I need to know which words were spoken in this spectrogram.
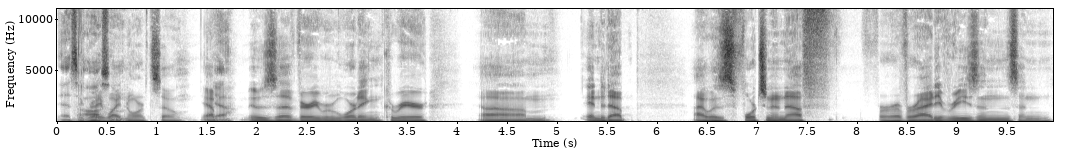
That's the Great. White North. So yeah, Yeah. it was a very rewarding career. Um, ended up, I was fortunate enough for a variety of reasons, and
